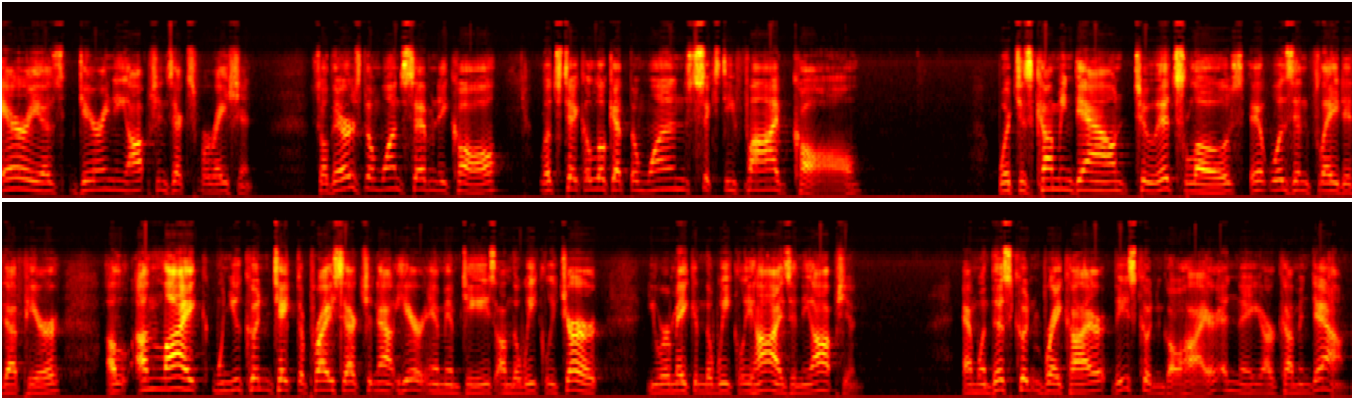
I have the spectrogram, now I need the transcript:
areas during the options expiration. So there's the 170 call. Let's take a look at the 165 call, which is coming down to its lows. It was inflated up here. Uh, unlike when you couldn't take the price action out here, MMTs, on the weekly chart, you were making the weekly highs in the option. And when this couldn't break higher, these couldn't go higher, and they are coming down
